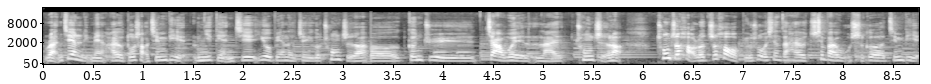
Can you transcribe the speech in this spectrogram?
软件里面还有多少金币？你点击右边的这个充值，呃，根据价位来充值了。充值好了之后，比如说我现在还有七百五十个金币，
